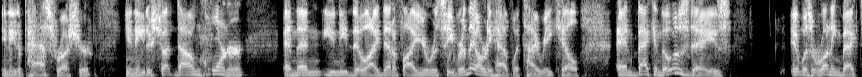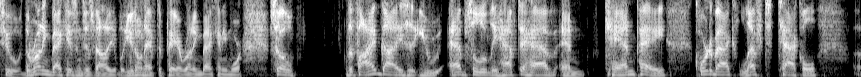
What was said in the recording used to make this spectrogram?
You need a pass rusher. You need a shutdown corner. And then you need to identify your receiver. And they already have with Tyreek Hill. And back in those days, it was a running back too. The running back isn't as valuable. You don't have to pay a running back anymore. So the five guys that you absolutely have to have and can pay quarterback, left tackle, uh,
